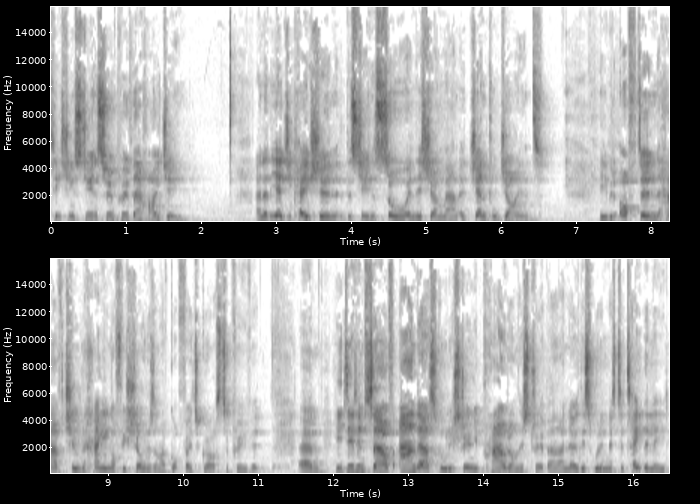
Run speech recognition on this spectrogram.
teaching students to improve their hygiene. And at the education, the students saw in this young man a gentle giant. He would often have children hanging off his shoulders, and I've got photographs to prove it. Um, he did himself and our school extremely proud on this trip, and I know this willingness to take the lead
